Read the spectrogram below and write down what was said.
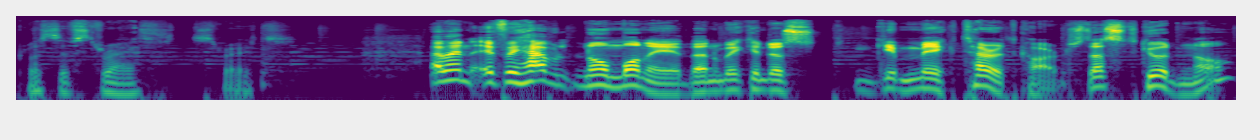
Plus if strength, straight. I mean, if we have no money, then we can just give, make tarot cards. That's good, no?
